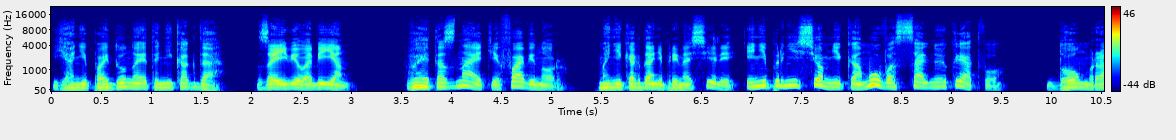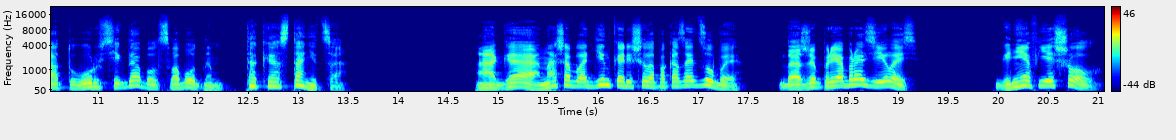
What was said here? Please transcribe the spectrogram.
«Я не пойду на это никогда», — заявил Абиян. Вы это знаете, Фавинор. Мы никогда не приносили и не принесем никому вассальную клятву. Дом Ратуур всегда был свободным, так и останется. Ага, наша блондинка решила показать зубы. Даже преобразилась. Гнев ей шел,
